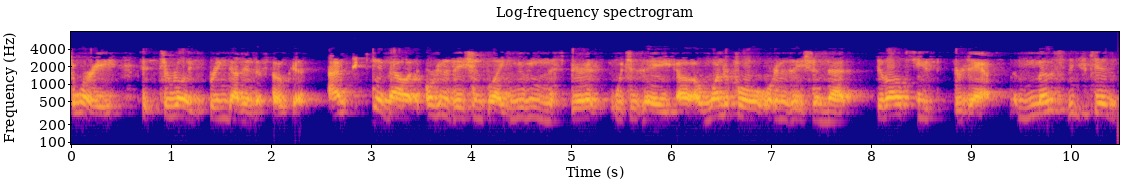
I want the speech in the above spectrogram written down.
story to, to really bring that into focus. I'm thinking about organizations like Moving the Spirit, which is a, a wonderful organization that develops youth through dance. Most of these kids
